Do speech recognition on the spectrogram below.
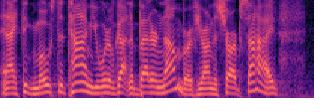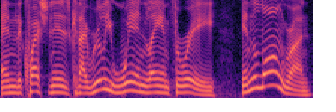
And I think most of the time you would have gotten a better number if you're on the sharp side. And the question is can I really win laying three in the long run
